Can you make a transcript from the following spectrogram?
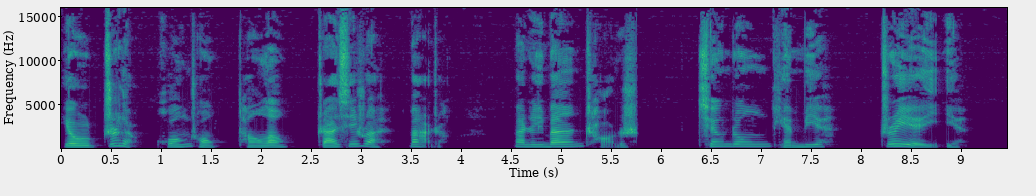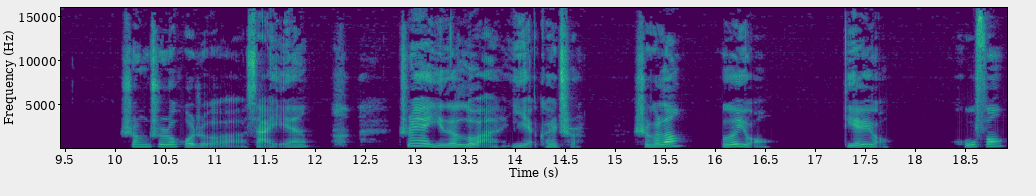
有知了、蝗虫、螳螂、炸蟋蟀、蚂蚱。蚂蚱一般炒着吃，清蒸甜鳖、枝叶蚁，生吃或者撒盐。枝叶蚁的卵也可以吃。屎壳郎、蛾蛹、蝶蛹、胡蜂。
